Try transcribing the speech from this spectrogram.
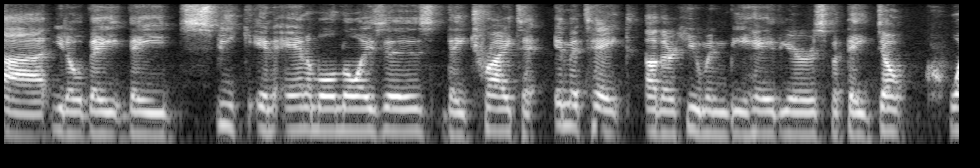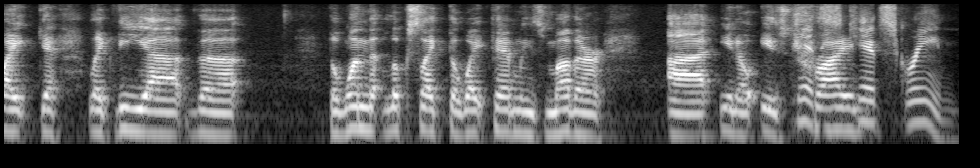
uh, you know, they they speak in animal noises. They try to imitate other human behaviors, but they don't quite get like the uh, the the one that looks like the white family's mother. Uh, you know, is can't, trying. can't scream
